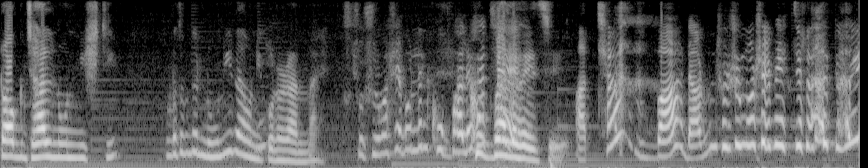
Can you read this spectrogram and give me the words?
টক ঝাল নুন মিষ্টি বলল তুমি তো নুনই দাওনি কোনো রান্নায়। শ্বশুর মশাই বললেন খুব ভালো খুব ভালো হয়েছে। আচ্ছা বাহ দারুণ শ্বশুর মশাই পেয়েছিল তুমি।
